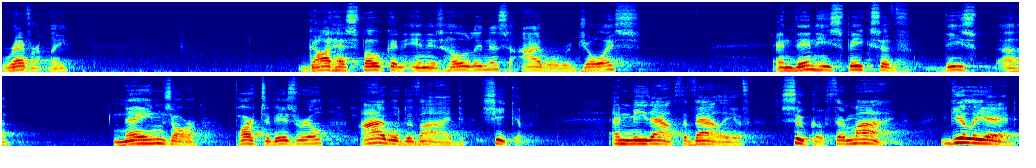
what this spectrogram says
reverently. God has spoken in His holiness. I will rejoice. And then he speaks of these uh, names or parts of Israel. I will divide Shechem and mete out the valley of Succoth. They're mine. Gilead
